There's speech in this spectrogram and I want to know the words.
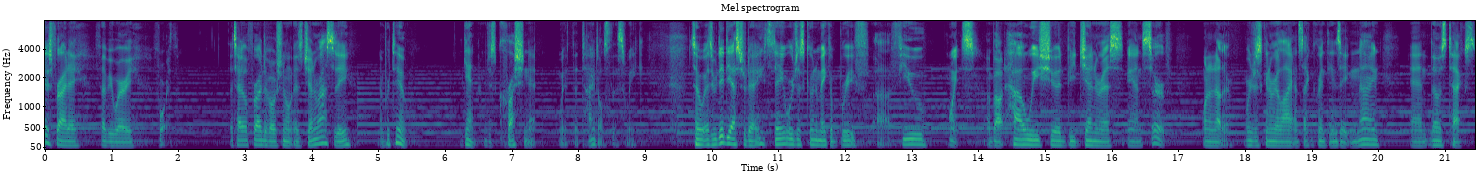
is Friday, February 4th. The title for our devotional is Generosity, number two. Again, I'm just crushing it with the titles this week. So, as we did yesterday, today we're just going to make a brief uh, few points about how we should be generous and serve one another. We're just going to rely on 2 Corinthians 8 and 9 and those texts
